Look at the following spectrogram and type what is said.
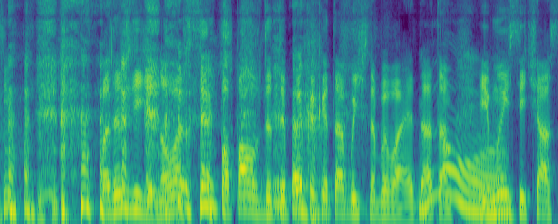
Подождите, но ваш сын попал в ДТП, как это обычно бывает, да? Там, Ну. И мы сейчас,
